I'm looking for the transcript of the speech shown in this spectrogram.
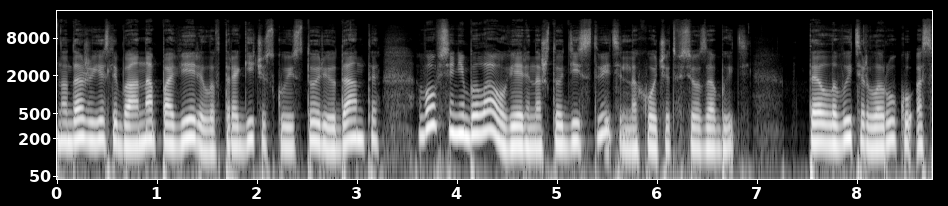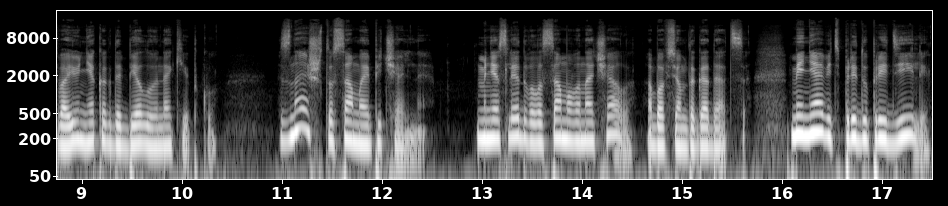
Но даже если бы она поверила в трагическую историю Данте, вовсе не была уверена, что действительно хочет все забыть. Телла вытерла руку о свою некогда белую накидку. «Знаешь, что самое печальное? Мне следовало с самого начала обо всем догадаться. Меня ведь предупредили»,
